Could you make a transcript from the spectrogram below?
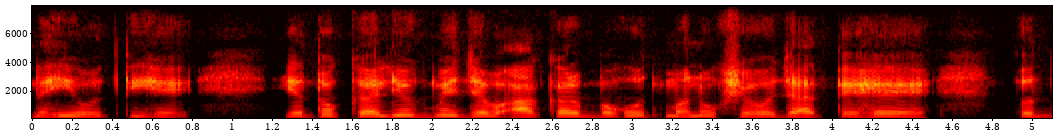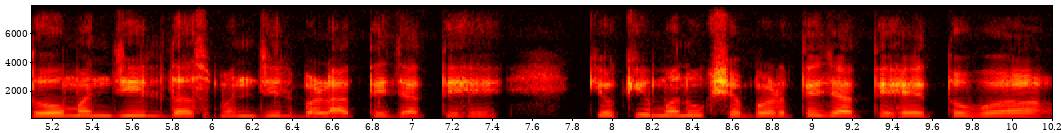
नहीं होती है। यह तो कलयुग में जब आकर बहुत मनुष्य हो जाते हैं तो दो मंजिल, दस मंजिल बढ़ाते जाते हैं, क्योंकि मनुष्य बढ़ते जाते हैं तो वह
